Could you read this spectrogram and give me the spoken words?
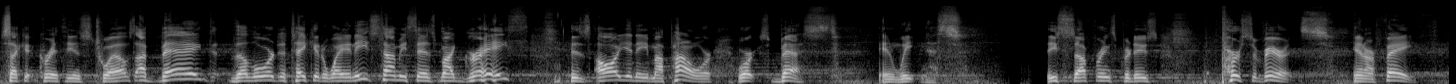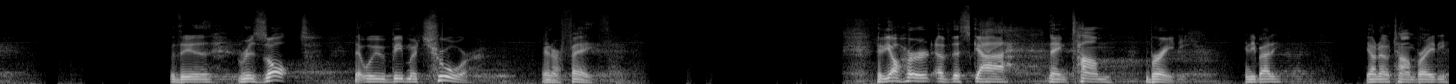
second Corinthians 12, I begged the Lord to take it away. And each time he says, My grace is all you need. My power works best in weakness. These sufferings produce perseverance in our faith, with the result that we would be mature in our faith. Have y'all heard of this guy named Tom Brady? Anybody? Y'all know Tom Brady?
